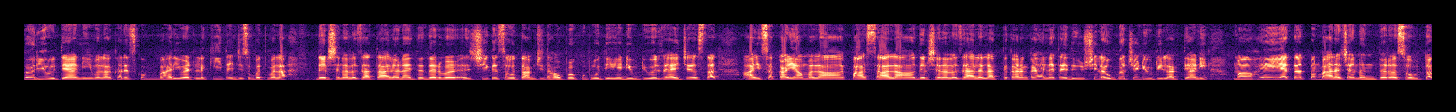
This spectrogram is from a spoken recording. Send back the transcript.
घरी होते आणि मला खरंच खूप भारी वाटलं की त्यांच्यासोबत मला दर्शनाला जाता आलं. नाही तर दरवर्षी कसं होतं आमची धावपळ खूप होते हे ड्युटीवर जायचे असतात आणि सकाळी आम्हाला पाच सहाला दर्शनाला जायला लागतं कारण का ह्यांना त्या दिवशी लवकरची ड्युटी लागते आणि मग हे येतात पण बाराच्या नंतर असं होतं.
